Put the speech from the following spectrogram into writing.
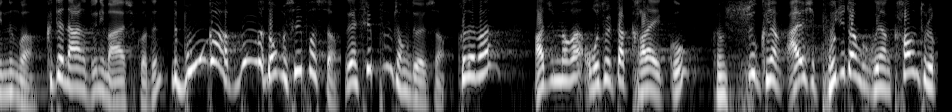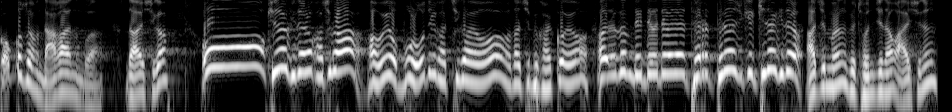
있는 거야. 그때 나랑 눈이 마주쳤거든. 근데 뭔가 뭔가 너무 슬펐어. 그냥 슬픔 정도였어. 그러다만 아줌마가 옷을 딱 갈아입고 그냥 쑥 그냥 아저씨 보지도 않고 그냥 카운터를 꺾어서 그냥 나가는 거야. 근데 아저씨가 어 기다려 기다려 같이 가. 아 왜요? 뭘 어딜 같이 가요? 나 집에 갈 거예요. 아 그럼 내, 내가 내가 데려 데려다 줄게. 기다려 기다려. 아줌마는 그 전진하고 아저씨는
